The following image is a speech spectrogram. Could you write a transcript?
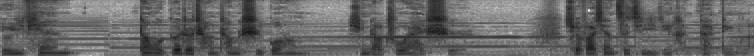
有一天，当我隔着长长的时光寻找出爱时，却发现自己已经很淡定了，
